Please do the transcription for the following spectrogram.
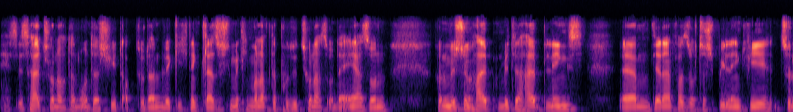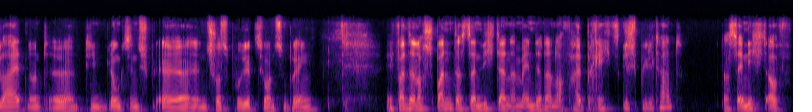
es ist halt schon noch ein Unterschied, ob du dann wirklich einen klassischen Mittelmann auf der Position hast oder eher so, ein, so eine Mischung halb Mitte, halb links, ähm, der dann versucht, das Spiel irgendwie zu leiten und äh, die Jungs in, äh, in Schussposition zu bringen. Ich fand es noch spannend, dass dann nicht dann am Ende dann auf halb rechts gespielt hat, dass er nicht auf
